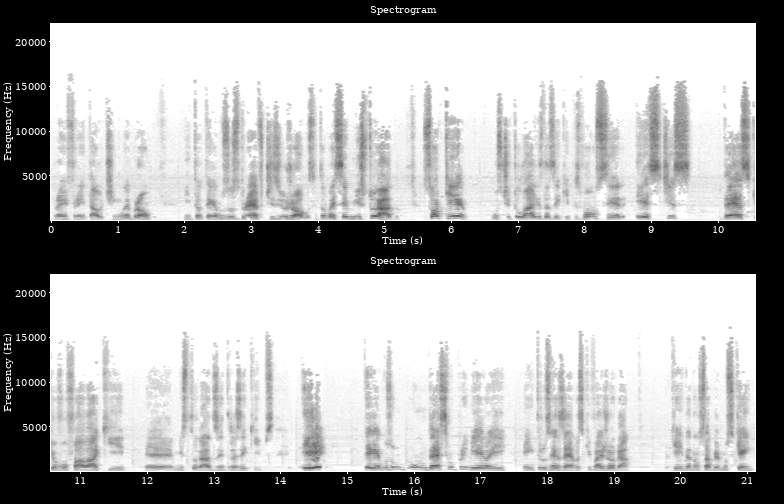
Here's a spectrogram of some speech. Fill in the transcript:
para enfrentar o Tim LeBron. Então teremos os drafts e os jogos. Então vai ser misturado. Só que os titulares das equipes vão ser estes 10 que eu vou falar aqui, é, misturados entre as equipes. E teremos um, um décimo primeiro aí entre os reservas que vai jogar, que ainda não sabemos quem,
